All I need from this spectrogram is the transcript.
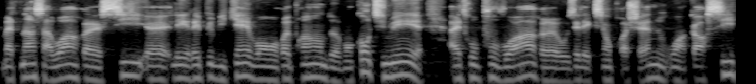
Maintenant, savoir euh, si les républicains vont reprendre, vont continuer à être au pouvoir aux élections prochaines ou encore si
